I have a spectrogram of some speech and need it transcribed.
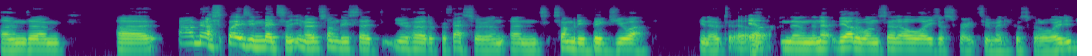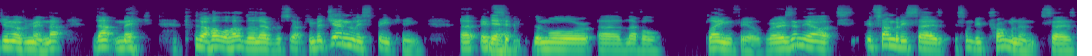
and um, uh, I mean, I suppose in medicine, you know, if somebody said you heard a professor and, and somebody bigs you up, you know, to, uh, yeah. uh, and then the, the other one said, "Oh, well, he just scraped through medical school." Or, do you know what I mean? That that makes the whole other level of perception. But generally speaking, uh, it's yeah. the more uh, level playing field. Whereas in the arts, if somebody says somebody prominent says,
